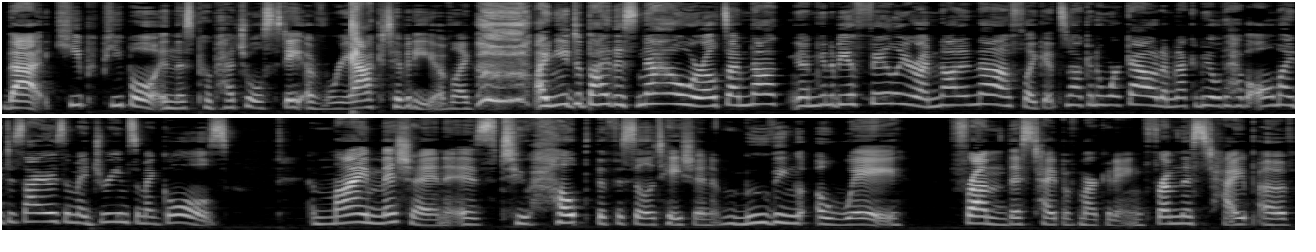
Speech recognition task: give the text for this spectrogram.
that keep people in this perpetual state of reactivity of like, I need to buy this now or else I'm not, I'm going to be a failure. I'm not enough. Like, it's not going to work out. I'm not going to be able to have all my desires and my dreams and my goals. And my mission is to help the facilitation moving away from this type of marketing, from this type of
